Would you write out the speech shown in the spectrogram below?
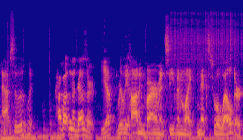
Absolutely. How about in the desert? Yep, really hot environments, even like next to a welder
